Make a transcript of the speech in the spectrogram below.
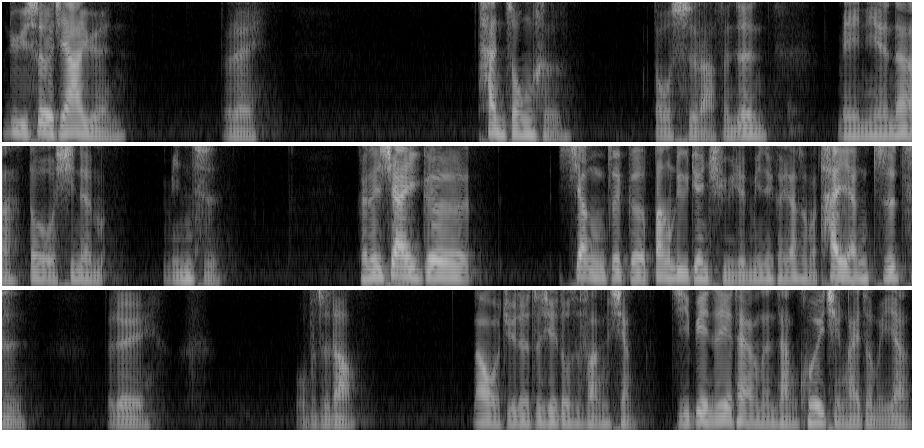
绿色家园，对不对？碳中和都是啦，反正。每年呢都有新的名字，可能下一个像这个帮绿电取的名字，可能叫什么“太阳之子”，对不对？我不知道。那我觉得这些都是方向。即便这些太阳能厂亏钱还怎么样，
